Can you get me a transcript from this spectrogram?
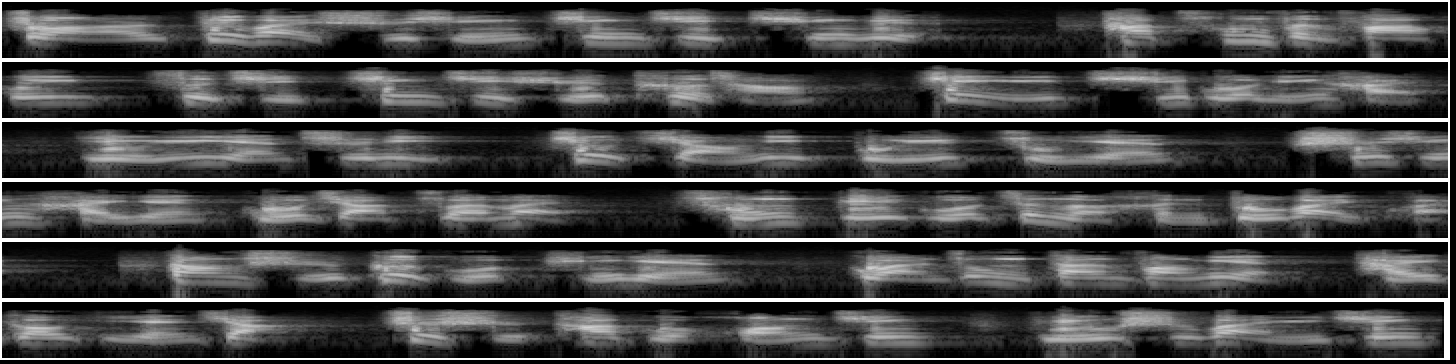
转而对外实行经济侵略。他充分发挥自己经济学特长。鉴于齐国临海有鱼盐之力，就奖励捕鱼主盐，实行海盐国家专卖，从别国挣了很多外快。当时各国平盐，管仲单方面抬高盐价，致使他国黄金流失万余斤。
